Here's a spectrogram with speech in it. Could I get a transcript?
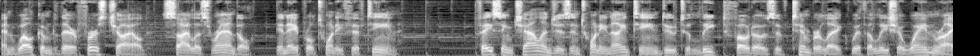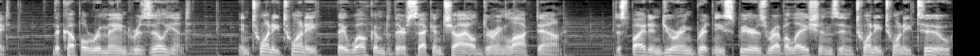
and welcomed their first child, Silas Randall, in April 2015. Facing challenges in 2019 due to leaked photos of Timberlake with Alisha Wainwright, the couple remained resilient. In 2020, they welcomed their second child during lockdown. Despite enduring Britney Spears' revelations in 2022,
